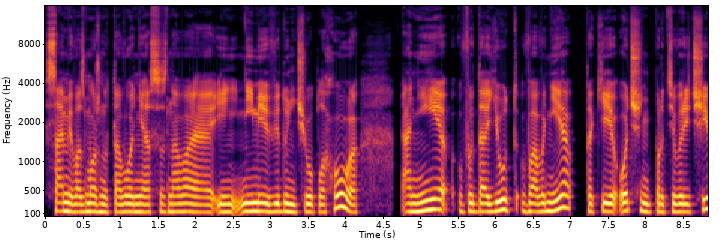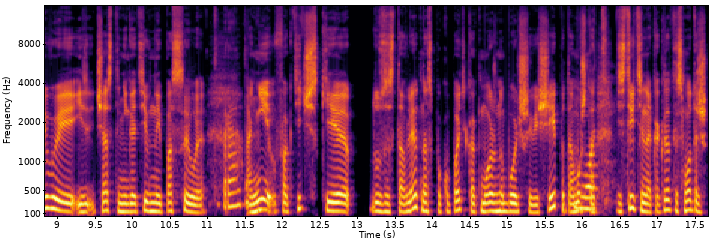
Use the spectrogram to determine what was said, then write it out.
сами, возможно, того не осознавая и не имея в виду ничего плохого, они выдают вовне такие очень противоречивые и часто негативные посылы. правда. Они фактически ну, заставляют нас покупать как можно больше вещей, потому вот. что действительно, когда ты смотришь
